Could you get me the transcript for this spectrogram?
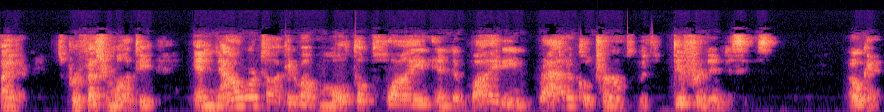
Hi there, it's Professor Monte, and now we're talking about multiplying and dividing radical terms with different indices. Okay,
